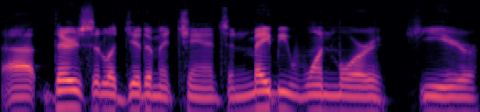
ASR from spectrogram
Uh, there's a legitimate chance, and maybe one more year.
